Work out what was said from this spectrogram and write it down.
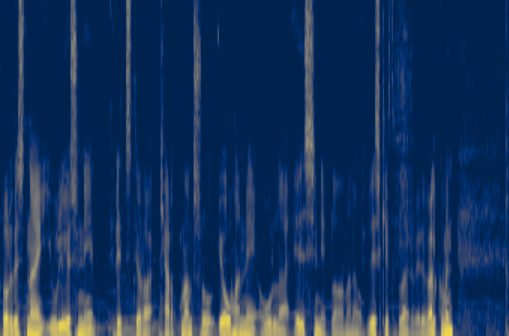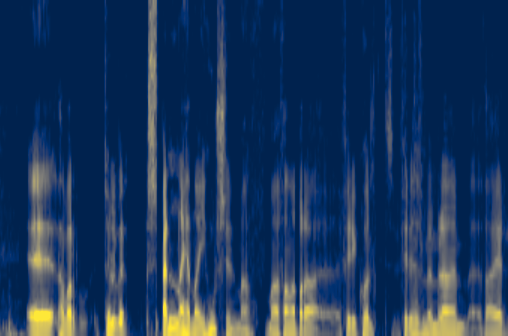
Þorði Snæ Júliusinni, Rittstjóra Kjarnans og Jóhanni Óla Eðsinni, bladamann á viðskiptablaður. Verið velkominn. Eh, það var tölver spenna hérna í húsinu, Mað, maður fann það bara fyrir kvöld, fyrir þessum umræðum, það er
